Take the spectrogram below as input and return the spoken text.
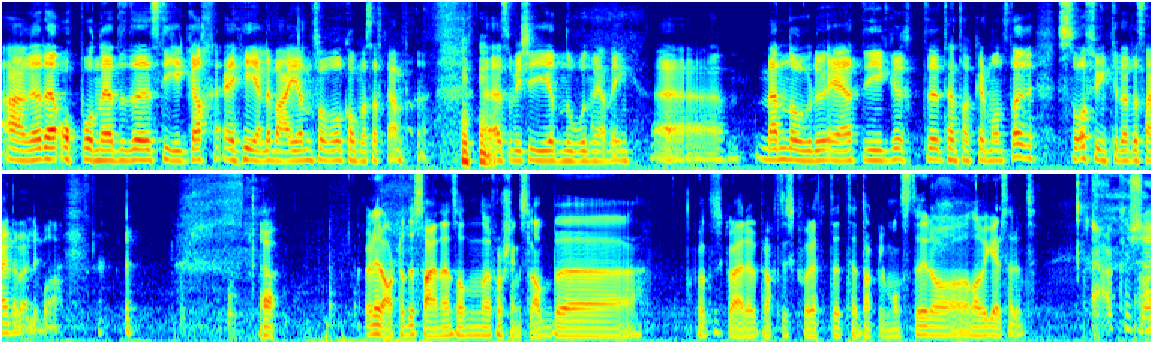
er det opp og ned stiger hele veien for å komme seg frem. Eh, som ikke gir noen mening. Eh, Men når du er et digert tentakelmonster, så funker det designet veldig bra. Ja. Veldig rart å designe en sånn forskningslab eh, for at det skal være praktisk for et tentakelmonster å navigere seg rundt. Ja, kanskje,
